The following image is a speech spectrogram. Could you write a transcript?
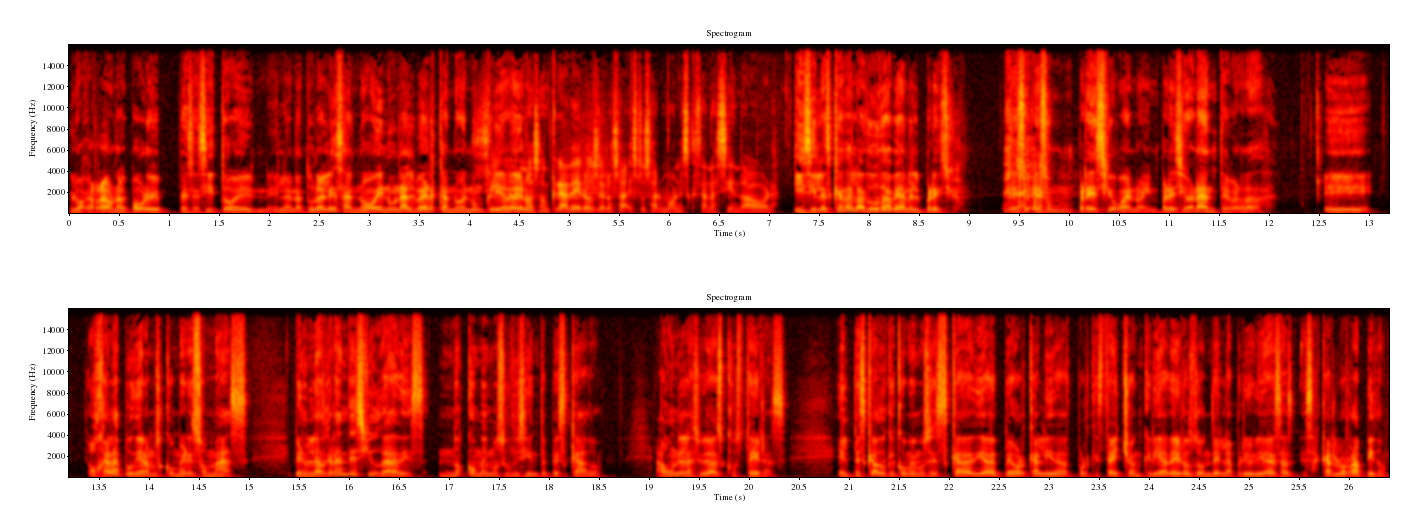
lo agarraron al pobre pececito en, la naturaleza, no en una alberca, no en un criadero. No, son criaderos de los, estos salmones que están haciendo ahora. Y si les queda la duda, vean el precio. Es, es un precio, bueno, impresionante, ¿verdad? Eh, ojalá pudiéramos comer eso más pero en las grandes ciudades no comemos suficiente pescado, aún en las ciudades costeras. El pescado que comemos es cada día de peor calidad porque está hecho en criaderos donde la prioridad es sacarlo rápido.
